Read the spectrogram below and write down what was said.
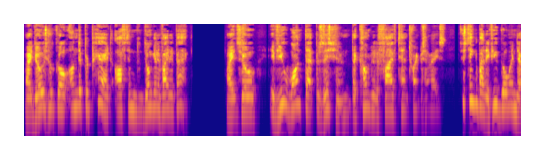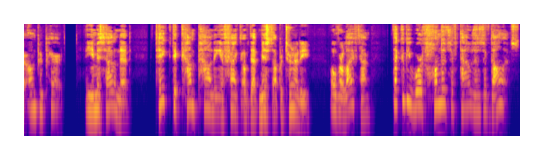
Right? Those who go underprepared often don't get invited back. Right? So if you want that position that comes with a 5, 10, 20% raise, just think about it. If you go in there unprepared and you miss out on that, take the compounding effect of that missed opportunity over a lifetime. That could be worth hundreds of thousands of dollars.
